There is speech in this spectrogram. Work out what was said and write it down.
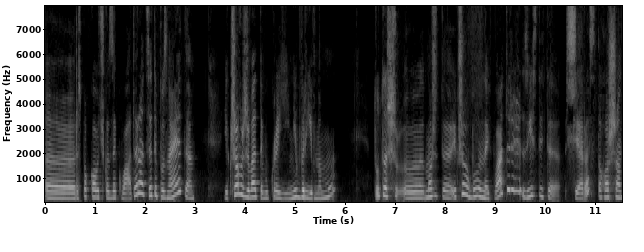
Е, розпаковочка з екватора. Це, типу, знаєте, якщо ви живете в Україні в Рівному, тут аж е, можете, якщо ви були на екваторі, з'їздити ще раз, того що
